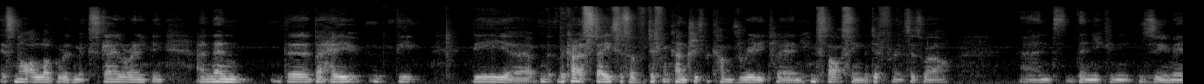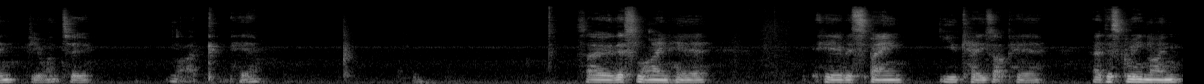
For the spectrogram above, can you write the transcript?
it's not a logarithmic scale or anything, and then the behave the the uh, the kind of status of different countries becomes really clear, and you can start seeing the difference as well. And then you can zoom in if you want to, like here. So this line here, here is Spain, UK's up here. Uh, this green line,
